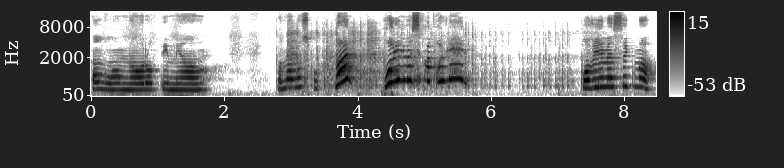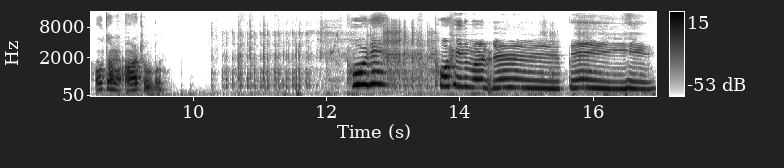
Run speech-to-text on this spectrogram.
Allah'ım ya Rabbim ya. Bana nasıl bu? Lan! Povlinime sıkma Povlin! Povlinime sıkma. O tamam ağaç oldu. Povlin! Povlinim öldü. Bey.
